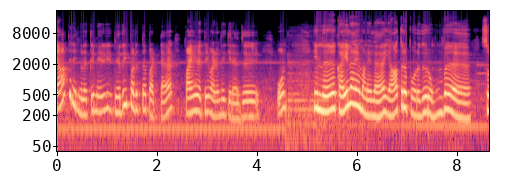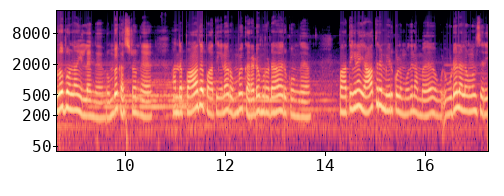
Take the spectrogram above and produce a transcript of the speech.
யாத்திரைகளுக்கு நெறி நெறிப்படுத்தப்பட்ட பயணத்தை வழங்குகிறது. ஒன் இந்த கைலாய மலையில் யாத்திரை போகிறது ரொம்ப சுலபம்லாம் இல்லைங்க. ரொம்ப கஷ்டங்க. அந்த பாதை பார்த்தீங்கன்னா ரொம்ப கரடுமுரடாக இருக்குங்க. பார்த்தீங்கன்னா யாத்திரை மேற்கொள்ளும் போது நம்ம உடல் அளவிலும் சரி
